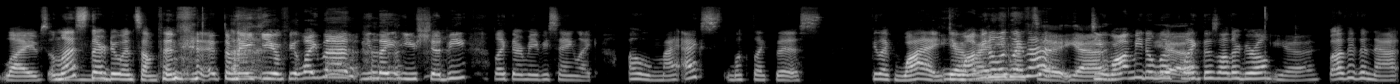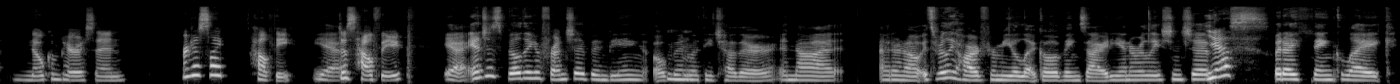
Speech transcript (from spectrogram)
lives, unless they're Mhm. doing something to make you feel like that. You, they, you should be like they're maybe saying like, "Oh, my ex looked like this." Be like, "Why? Do you want me to look like that? to- yeah. Do you want me to look Yeah. like this other girl?" Yeah. But other than that, no comparison. We're just like healthy, Yeah. just healthy. Yeah, and just building a friendship and being open Mhm. with each other and not I don't know. It's really hard for me to let go of anxiety in a relationship. Yes. But I think like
